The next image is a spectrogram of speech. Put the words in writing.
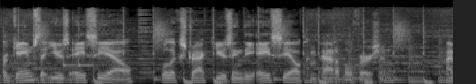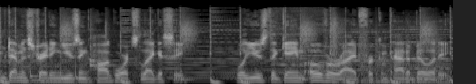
for games that use ACL, we'll extract using the ACL-compatible version. I'm demonstrating using Hogwarts Legacy. We'll use the game override for compatibility.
